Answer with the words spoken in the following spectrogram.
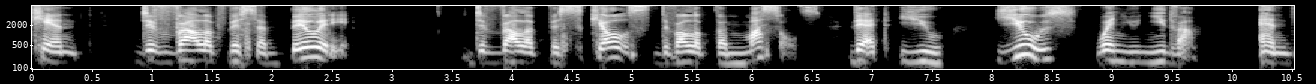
can develop this ability, develop the skills, develop the muscles that you use when you need them. And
